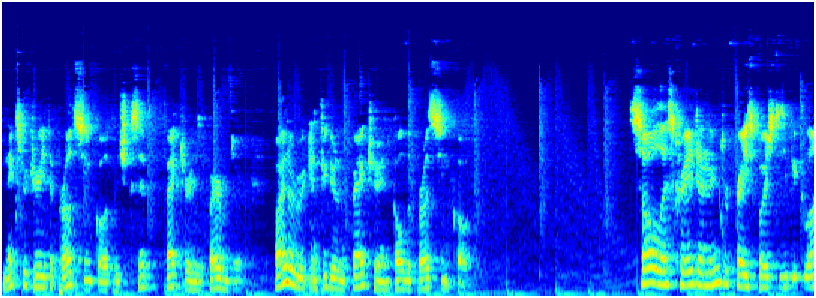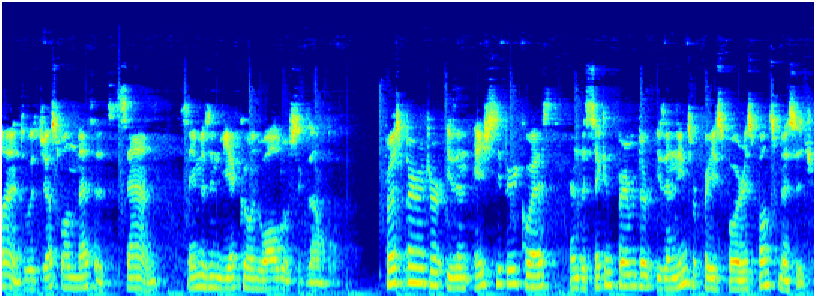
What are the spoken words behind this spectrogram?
Next we create a processing code which accepts the factory as a parameter. Finally we configure the factory and call the processing code. So let's create an interface for HTTP client with just one method, send, same as in the Vjeko and Waldo's example. First parameter is an HTTP request and the second parameter is an interface for a response message.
